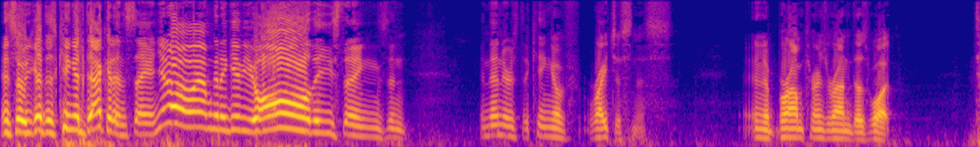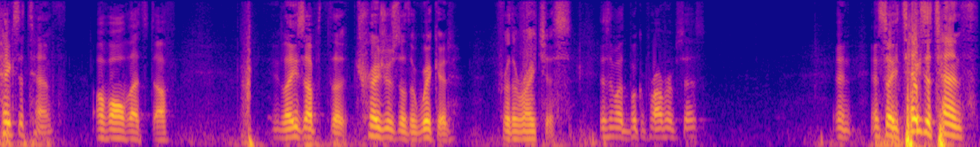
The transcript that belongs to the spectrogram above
and so you got this king of decadence saying, you know, I'm going to give you all these things. And, and then there's the king of righteousness. And Abram turns around and does what? Takes a tenth of all that stuff. He lays up the treasures of the wicked for the righteous. Isn't what the book of Proverbs says? And, and so he takes a tenth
